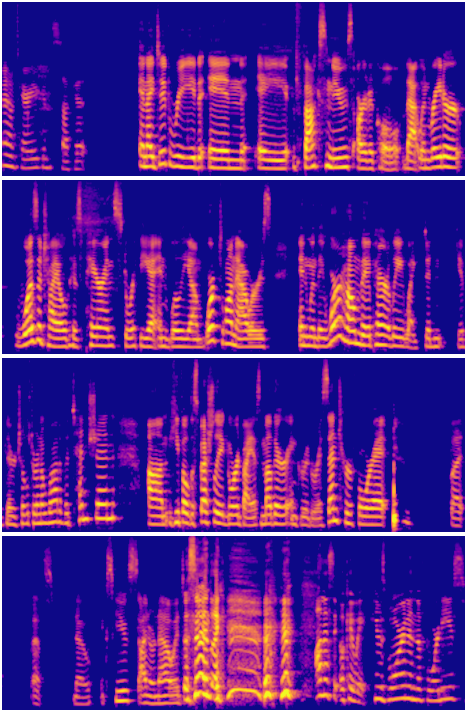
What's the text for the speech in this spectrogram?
I don't care. You can suck it. And I did read in a Fox News article that when Rader was a child, his parents, Dorothea and William, worked long hours And when they were home, they apparently like didn't give their children a lot of attention. Um, he felt especially ignored by his mother and grew to resent her for it. But that's no excuse. I don't know. It doesn't like Honestly, okay, wait. He was born in the 40s.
